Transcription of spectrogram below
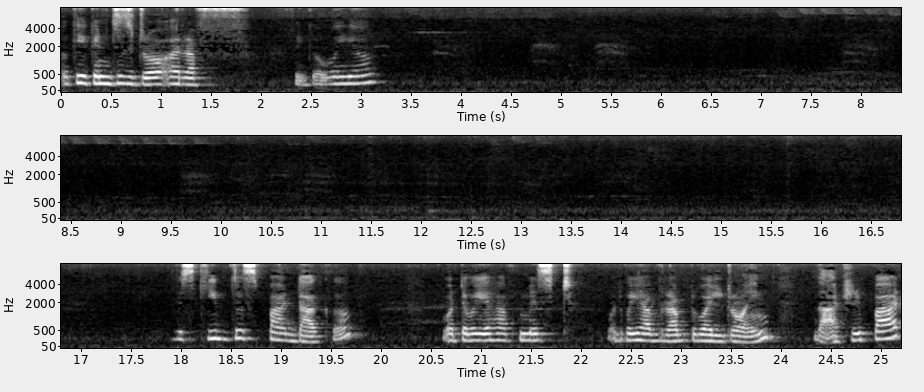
okay you can just draw a rough figure over here. Just keep this part darker. Whatever you have missed whatever you have rubbed while drawing the artery part.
